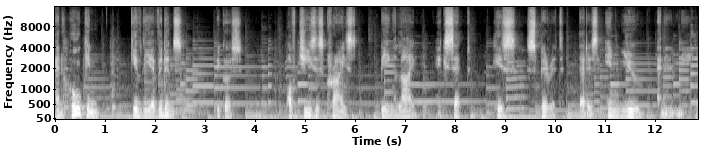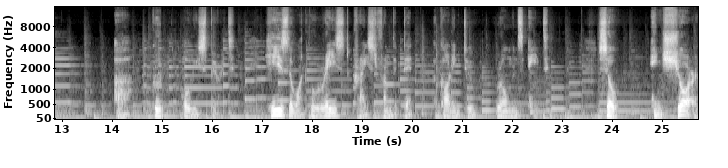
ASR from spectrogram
And who can give the evidence because of Jesus Christ being alive except His Spirit that is in you and in me? Our good Holy Spirit. He is the one who raised Christ from the dead, according to Romans 8. So ensure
